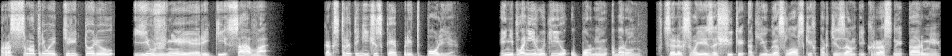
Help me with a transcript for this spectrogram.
рассматривает территорию южнее реки Сава как стратегическое предполье и не планирует ее упорную оборону. В целях своей защиты от югославских партизан и Красной армии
